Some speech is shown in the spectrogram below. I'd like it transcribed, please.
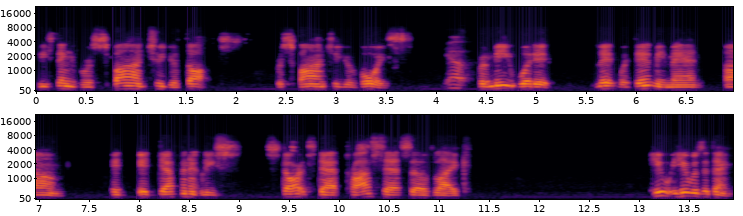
these things respond to your thoughts, respond to your voice. Yeah. For me, what it lit within me, man, um, it it definitely s- starts that process of like. Here, here was the thing.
